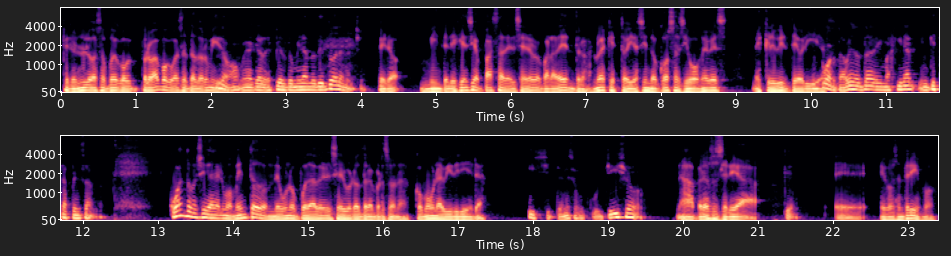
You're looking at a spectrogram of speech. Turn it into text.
Pero no lo vas a poder comprobar porque vas a estar dormido. No, me voy a quedar despierto mirándote toda la noche. Pero mi inteligencia pasa del cerebro para adentro. No es que estoy haciendo cosas y vos me ves escribir No teorías. importa, voy a tratar de imaginar en qué estás pensando. ¿Cuándo va a llegar el momento donde uno pueda ver el cerebro de otra persona? Como una vidriera. Y si tenés un cuchillo, Nada, pero eso sería ¿qué? eh, egocentrismo.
